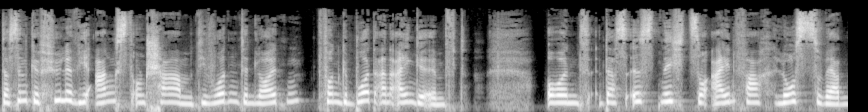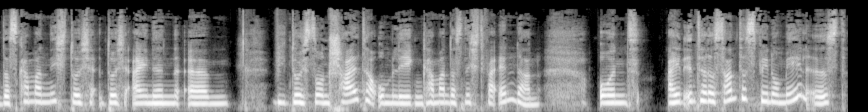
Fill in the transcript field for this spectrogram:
Das sind Gefühle wie Angst und Scham. Die wurden den Leuten von Geburt an eingeimpft. Und das ist nicht so einfach loszuwerden. Das kann man nicht durch, durch einen, ähm, wie durch so einen Schalter umlegen, kann man das nicht verändern. Und ein interessantes Phänomen ist,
